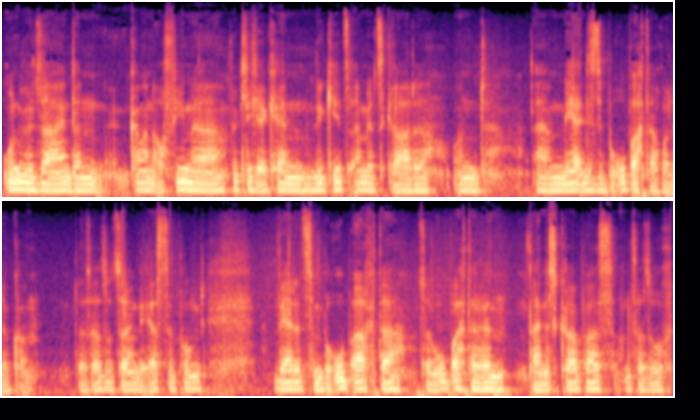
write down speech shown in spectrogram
Unwohlsein, dann kann man auch viel mehr wirklich erkennen, wie geht es einem jetzt gerade und äh, mehr in diese Beobachterrolle kommen. Das ist also sozusagen der erste Punkt. Werde zum Beobachter, zur Beobachterin deines Körpers und versuch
